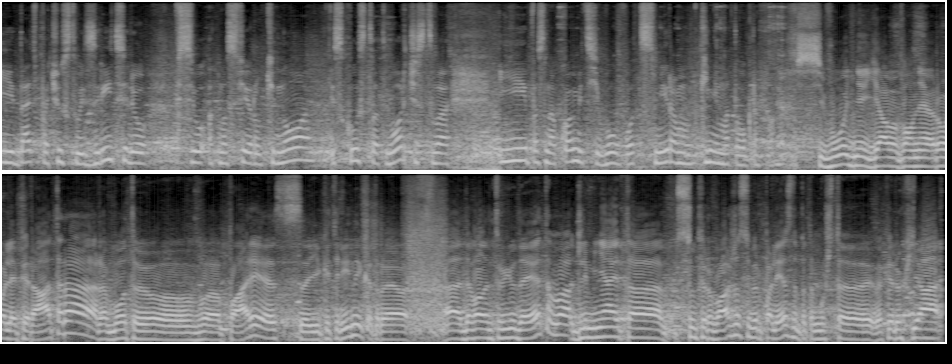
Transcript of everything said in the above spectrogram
и дать почувствовать зрителю всю атмосферу кино, искусства, творчества и познакомить его вот с миром кинематографа. Сегодня я выполняю роль оператора, работаю в паре с Екатериной, которая э, давала интервью до этого. Для меня это супер важно, супер полезно, потому что, во-первых, я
